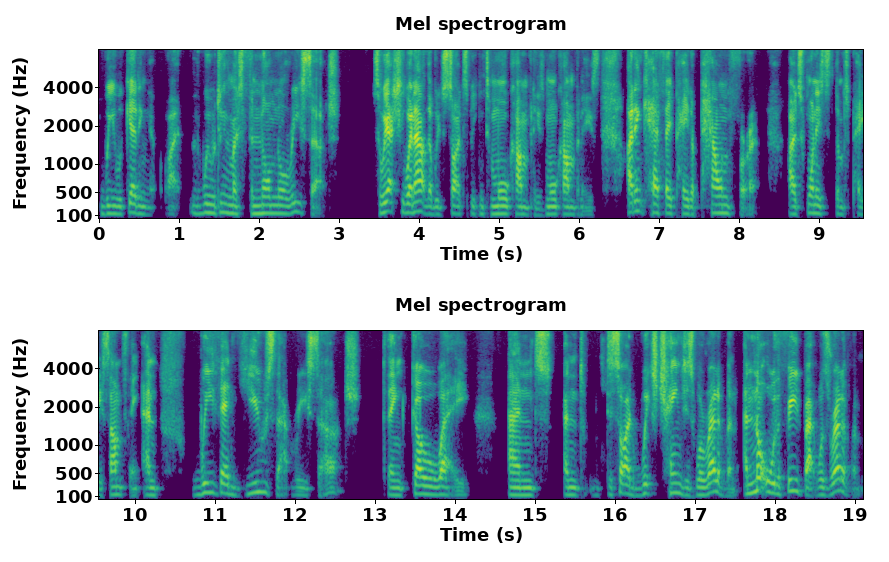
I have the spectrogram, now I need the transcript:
we were getting like we were doing the most phenomenal research. So we actually went out there we started speaking to more companies more companies. I didn't care if they paid a pound for it. I just wanted them to pay something. And we then use that research to then go away and and decide which changes were relevant. And not all the feedback was relevant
